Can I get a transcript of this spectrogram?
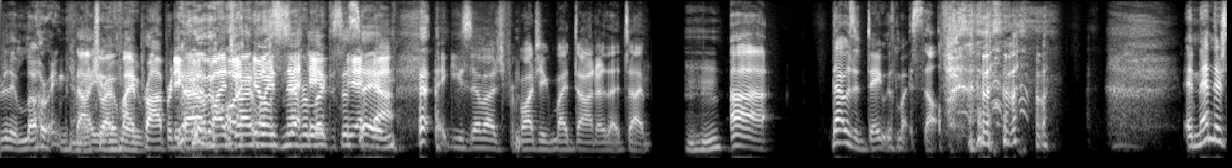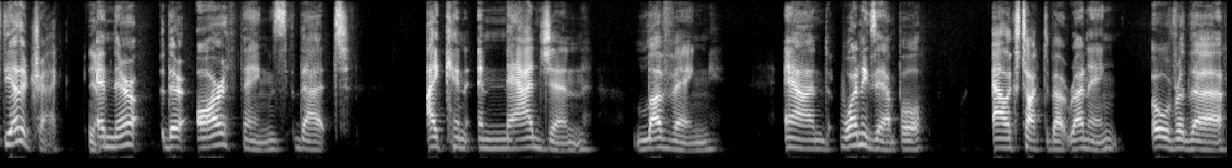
really lowering the value of my property. With my driveway's never looked the Yeah. same. Thank you so much for watching my daughter that time. hmm Uh, that was a date with myself. and then there's the other track. Yeah. And there there are things that I can imagine loving. And one example, Alex talked about running over the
